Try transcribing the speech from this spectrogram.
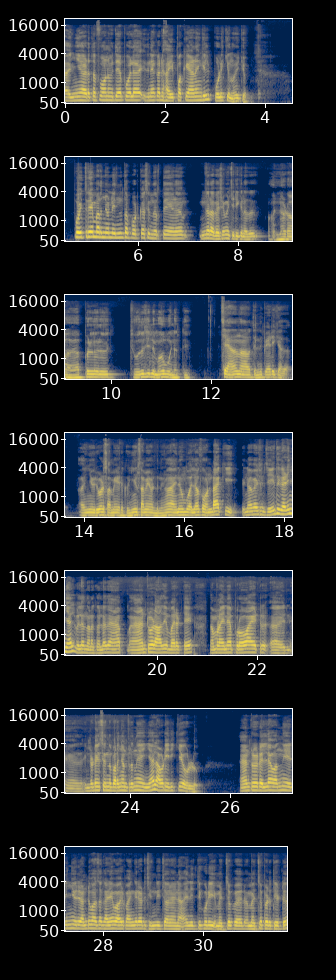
ഇനി അടുത്ത ഫോണും ഇതേപോലെ ഇതിനേക്കാട്ടും ഹൈപ്പൊക്കെ ആണെങ്കിൽ പൊളിക്കും നോക്കും അപ്പോൾ ഇത്രയും പറഞ്ഞുകൊണ്ട് ഇന്നത്തെ പോഡ്കാസ്റ്റ് നിർത്തുകയാണ്. ഇന്നടാ വിഷമിച്ചിരിക്കുന്നത്. അല്ലടാ ആപ്പിളിനൊരു ചോദ്യചിഹ്നമാവും മുന്നത്തി ചേ അതൊന്നും ആവത്തില്ല നീ പേടിക്കാതെ. അത് ഇനി ഒരുപാട് സമയമെടുക്കും. ഇനിയും സമയമുണ്ട്. നിങ്ങൾ അതിനു മുമ്പ് വല്ലതൊക്കെ ഉണ്ടാക്കി ഇന്നോവേഷൻ ചെയ്ത് കഴിഞ്ഞാൽ വല്ലതും നടക്കും. അല്ലാതെ ആപ്പ് ആൻഡ്രോയിഡ് ആദ്യം വരട്ടെ. നമ്മൾ അതിനെ പ്രോ ആയിട്ട് ഇൻട്രൊഡ്യൂസ് എന്ന് പറഞ്ഞുകൊണ്ടിരുന്ന് കഴിഞ്ഞാൽ അവിടെ ഇരിക്കേ ഉള്ളൂ. ആൻഡ്രോയിഡ് എല്ലാം വന്ന് കഴിഞ്ഞ് ഒരു രണ്ട് മാസം കഴിയുമ്പോൾ അവർ ഭയങ്കരമായിട്ട് ചിന്തിച്ച് അതിനെ അതിനെത്തി കൂടി മെച്ചപ്പെ മെച്ചപ്പെടുത്തിയിട്ട്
